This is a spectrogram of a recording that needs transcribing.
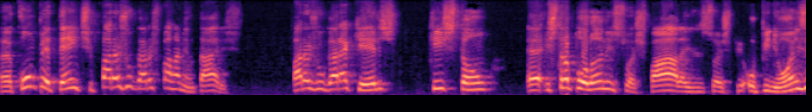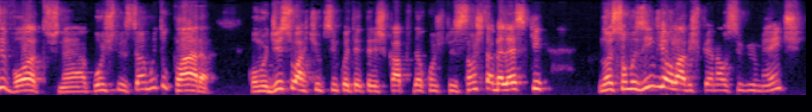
é, competente para julgar os parlamentares, para julgar aqueles que estão é, extrapolando em suas falas, em suas opiniões e votos. Né? A Constituição é muito clara. Como disse o artigo 53, caput da Constituição, estabelece que nós somos invioláveis penal civilmente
